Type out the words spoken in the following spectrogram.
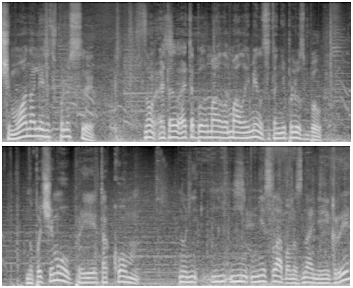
Почему она лезет в плюсы? Ну, это, это был мало, малый минус, это не плюс был. Но почему при таком, ну, не, не, не слабом знании игры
